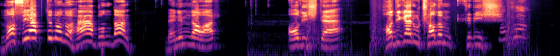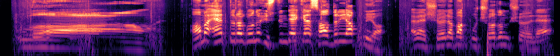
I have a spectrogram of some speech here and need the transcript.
Nasıl yaptın onu? Ha bundan. Benim de var. Al işte. Hadi gel uçalım kübiş. Bekle. Vay. Ama End Dragon'u üstündeyken saldırı yapmıyor. Evet şöyle bak uçalım şöyle.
